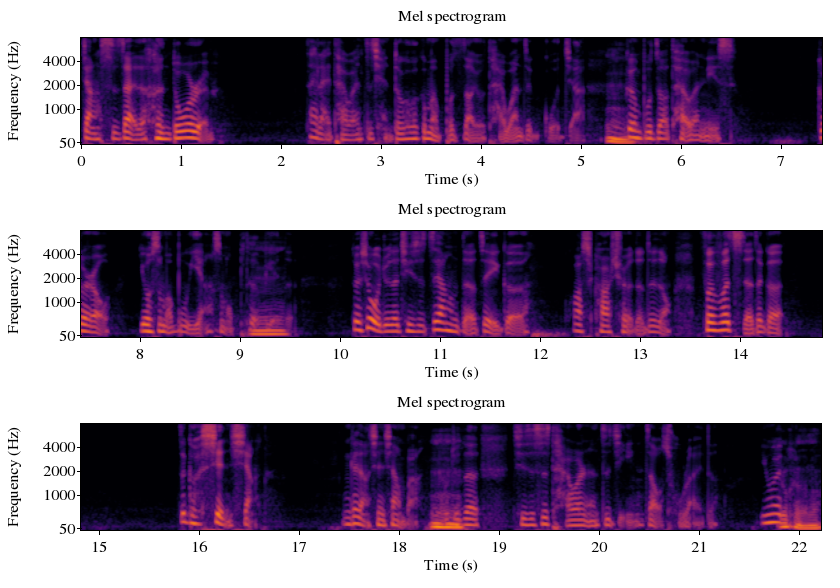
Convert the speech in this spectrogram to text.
讲实在的，很多人在来台湾之前，都会根本不知道有台湾这个国家，嗯更不知道 Taiwanese girl 有什么不一样，什么特别的。对，所以我觉得其实这样的这个 cross culture 的这种 f 分 r 词的这个这个现象，应该讲现象吧？嗯我觉得其实是台湾人自己营造出来的，因为有可能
